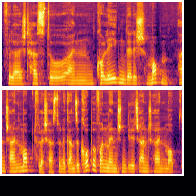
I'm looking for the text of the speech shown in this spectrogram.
vielleicht hast du einen Kollegen, der dich mobben, anscheinend mobbt, vielleicht hast du eine ganze Gruppe von Menschen, die dich anscheinend mobbt.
